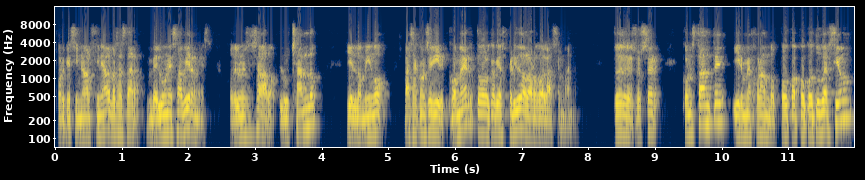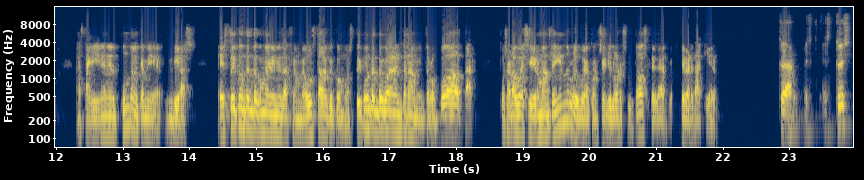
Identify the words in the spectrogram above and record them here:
porque si no, al final vas a estar de lunes a viernes o de lunes a sábado luchando y el domingo vas a conseguir comer todo lo que habías perdido a lo largo de la semana. Entonces, eso es ser constante, ir mejorando poco a poco tu versión hasta que llegue en el punto en el que me digas, estoy contento con mi alimentación, me gusta lo que como, estoy contento con el entrenamiento, lo puedo adaptar. Pues ahora voy a seguir manteniéndolo y voy a conseguir los resultados que de, verdad quiero. Claro, esto es,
